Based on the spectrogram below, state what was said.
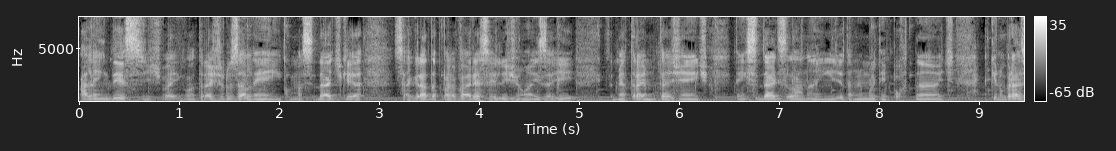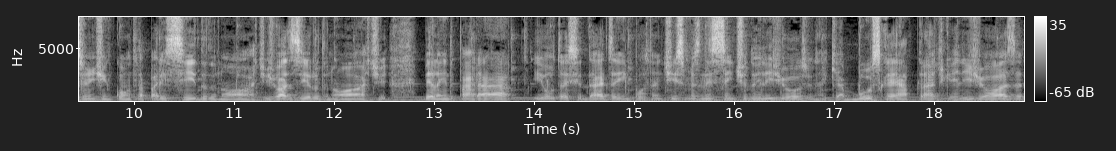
Além desse, a gente vai encontrar Jerusalém, como uma cidade que é sagrada para várias religiões aí, que também atrai muita gente. Tem cidades lá na Índia também muito importantes. Aqui no Brasil a gente encontra Aparecida do Norte, Juazeiro do Norte, Belém do Pará e outras cidades aí importantíssimas nesse sentido religioso, né? Que a busca é a prática religiosa,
